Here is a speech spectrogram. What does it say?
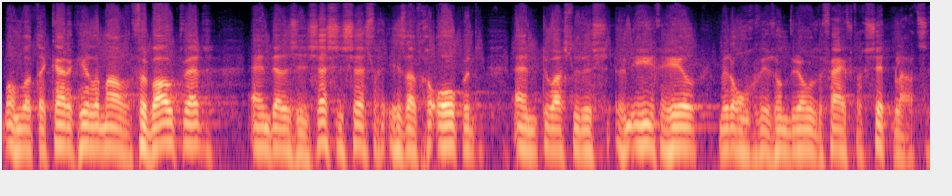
Omdat de kerk helemaal verbouwd werd. En dat is in 66 is dat geopend. En toen was er dus een ingeheel met ongeveer zo'n 350 zitplaatsen.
